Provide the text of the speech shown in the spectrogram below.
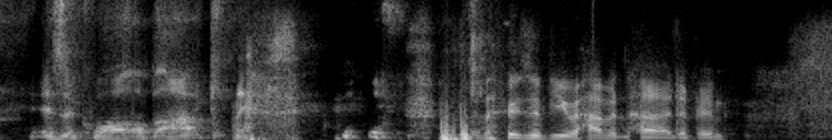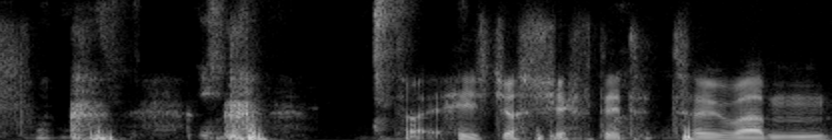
is a quarterback. For those of you who haven't heard of him, so he's just shifted to um,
